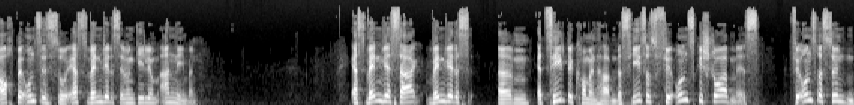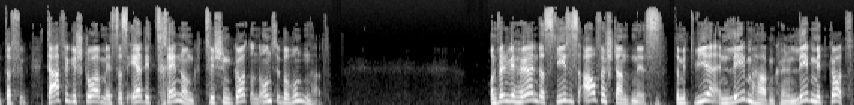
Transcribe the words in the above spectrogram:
auch bei uns ist es so, erst wenn wir das Evangelium annehmen, erst wenn wir sagen, wenn wir das ähm, erzählt bekommen haben, dass Jesus für uns gestorben ist, für unsere Sünden, dafür, dafür gestorben ist, dass er die Trennung zwischen Gott und uns überwunden hat. Und wenn wir hören, dass Jesus auferstanden ist, damit wir ein Leben haben können, Leben mit Gott,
